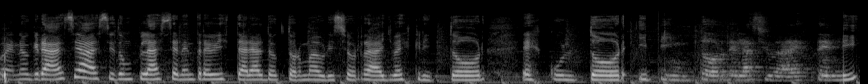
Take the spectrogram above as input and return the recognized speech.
Bueno, gracias. Ha sido un placer entrevistar al doctor Mauricio Rayo, escritor, escultor y pintor de la ciudad de Estelí.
